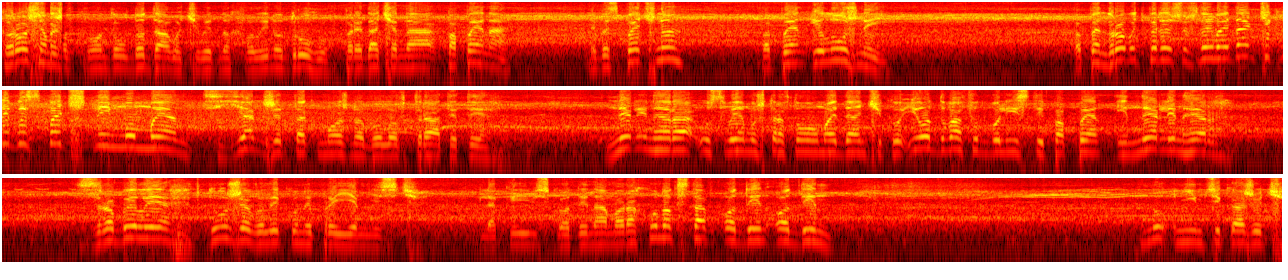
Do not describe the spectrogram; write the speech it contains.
Хороша межа. Кондол додав, очевидно, хвилину другу. Передача на Папена. Небезпечно. Папен і Лужний. Папен робить штрафний майданчик. Небезпечний момент. Як же так можна було втратити? Нерлінгера у своєму штрафному майданчику. І от два футболісти Папен і Нерлінгер зробили дуже велику неприємність для київського Динамо. Рахунок став 1-1. Ну, німці кажуть,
